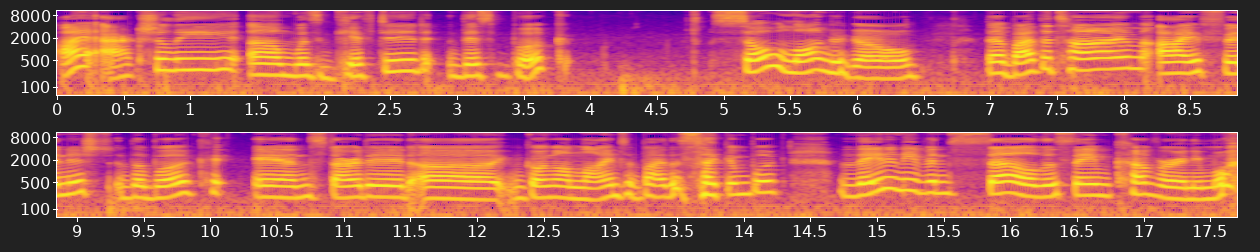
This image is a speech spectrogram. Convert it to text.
I actually um was gifted this book so long ago that by the time I finished the book and started uh, going online to buy the second book, they didn't even sell the same cover anymore.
